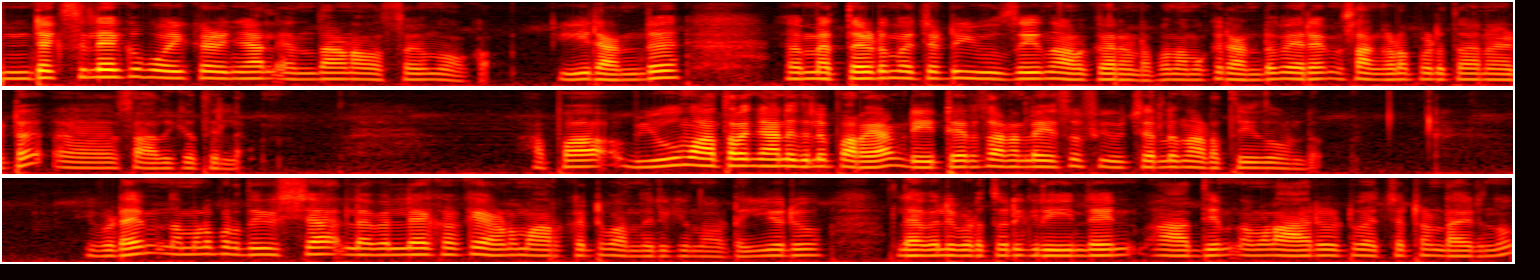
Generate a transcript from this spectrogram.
ഇൻഡെക്സിലേക്ക് പോയി കഴിഞ്ഞാൽ എന്താണ് അവസ്ഥ എന്ന് നോക്കാം. ഈ രണ്ട് മെത്തേഡും വെച്ചിട്ട് യൂസ് ചെയ്യുന്ന ആൾക്കാരുണ്ട്. അപ്പോൾ നമുക്ക് രണ്ടുപേരെയും സങ്കടപ്പെടുത്താനായിട്ട് സാധിക്കത്തില്ല. അപ്പോൾ വ്യൂ മാത്രം ഞാൻ ഇതിൽ പറയാം. ഡീറ്റെയിൽസ് അനലൈസ് ഫ്യൂച്ചറിൽ നടത്തിയതുകൊണ്ട്. ഇവിടെയും നമ്മൾ പ്രതീക്ഷിച്ച ലെവലിലേക്കൊക്കെയാണ് മാർക്കറ്റ് വന്നിരിക്കുന്നത് കേട്ടോ. ഈ ഒരു ലെവൽ ഇവിടുത്തെ ഒരു ഗ്രീൻ ലൈൻ ആദ്യം നമ്മൾ ആരോ ഇട്ട് വെച്ചിട്ടുണ്ടായിരുന്നു.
